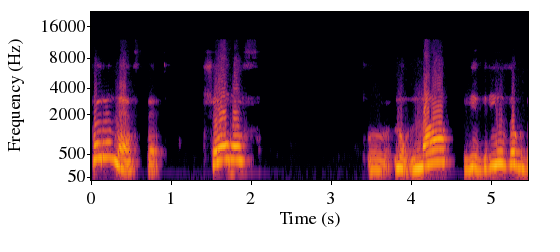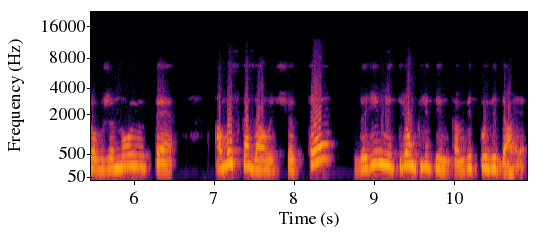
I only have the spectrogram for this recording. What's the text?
перенести через ну, на відрізок довжиною t. А ми сказали, що t дорівнює трьом клітинкам, відповідає.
